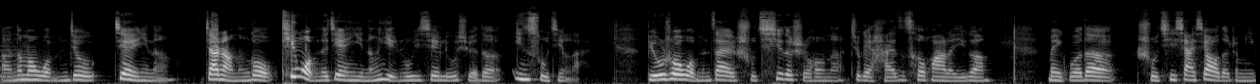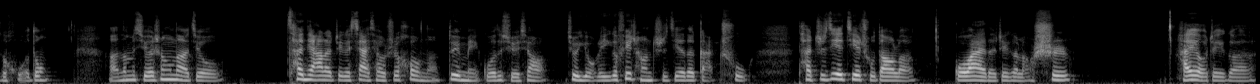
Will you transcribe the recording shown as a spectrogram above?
啊，那么我们就建议呢，家长能够听我们的建议，能引入一些留学的因素进来。比如说，我们在暑期的时候呢，就给孩子策划了一个美国的暑期夏校的这么一个活动，啊，那么学生呢就参加了这个夏校之后呢，对美国的学校就有了一个非常直接的感触，他直接接触到了国外的这个老师，还有这个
